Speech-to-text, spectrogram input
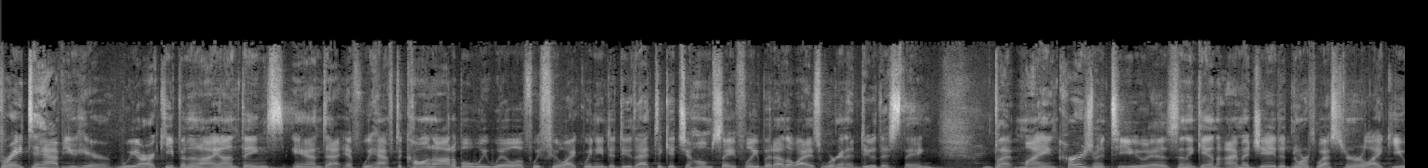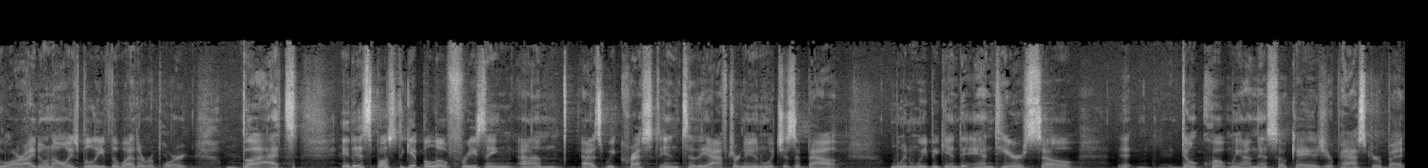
Great to have you here. We are keeping an eye on things, and uh, if we have to call an audible, we will if we feel like we need to do that to get you home safely. But otherwise, we're going to do this thing. But my encouragement to you is, and again, I'm a jaded Northwesterner like you are, I don't always believe the weather report, but it is supposed to get below freezing um, as we crest into the afternoon, which is about when we begin to end here. So don't quote me on this, okay, as your pastor, but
